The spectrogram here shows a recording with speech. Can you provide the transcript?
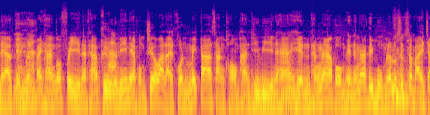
แล้วเก็บเงินนะคะปลายทางก็ฟรีนะครับ คือค่ะวันนี้เนี่ยผมเชื่อว่าหลายคนไม่กล้าสั่งของผ่านทีวีนะฮะ เห็นทั้งหน้าผมเห็นทั้งหน้าพี่บุ๋มแล้วรู้สึกสบายใจ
